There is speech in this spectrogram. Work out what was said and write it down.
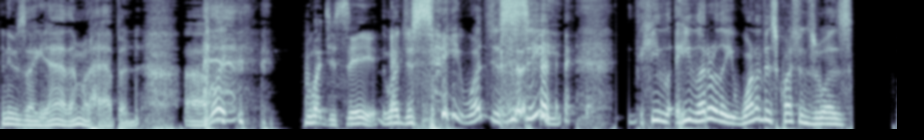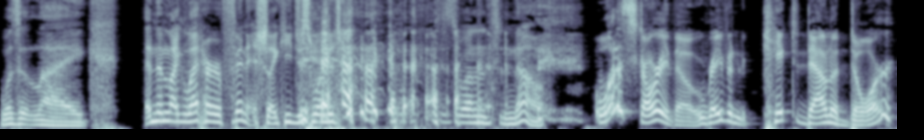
and he was like, "Yeah, then what happened? Uh, like, What'd you see? What'd you see? What'd you see? he he literally one of his questions was, was it like? And then like let her finish. Like he just wanted to, just wanted to know. What a story, though. Raven kicked down a door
